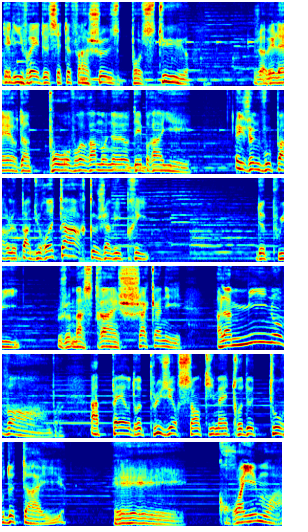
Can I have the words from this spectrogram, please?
Délivré de cette fâcheuse posture, j'avais l'air d'un pauvre ramoneur débraillé, et je ne vous parle pas du retard que j'avais pris. Depuis, je m'astreins chaque année, à la mi-novembre, à perdre plusieurs centimètres de tour de taille. Et croyez-moi,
